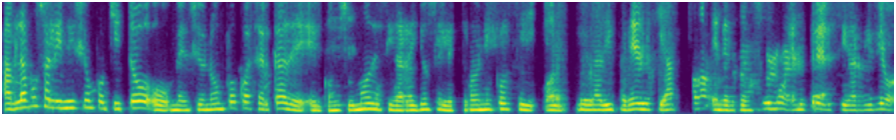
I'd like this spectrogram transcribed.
Hablamos al inicio un poquito o mencionó un poco acerca del consumo de cigarrillos electrónicos y, la diferencia en el consumo entre el cigarrillo,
